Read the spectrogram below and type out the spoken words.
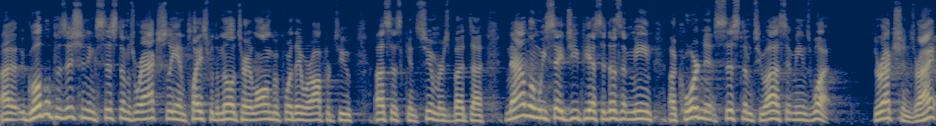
Uh, global positioning systems were actually in place for the military long before they were offered to us as consumers. But uh, now, when we say GPS, it doesn't mean a coordinate system to us. It means what? Directions, right?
